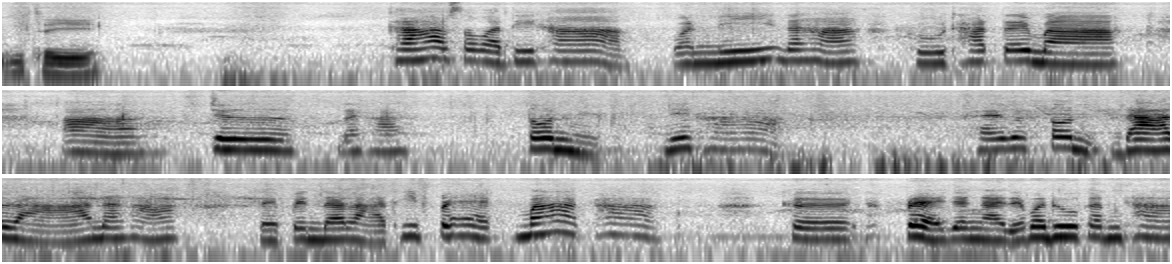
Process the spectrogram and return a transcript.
ามสี่ค่ะ สวัสดีค่ะ วันนี้นะคะ ครูทัศน์ได้มาาเจอนะคะ ต้นนี่ค่ะ ใช้ว่าต้นดาหลานะคะ แต่เป็นดาหลาที่แปลกมากค่ะคือแปลกยังไง เดี๋ยวมาดูกันค่ะ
